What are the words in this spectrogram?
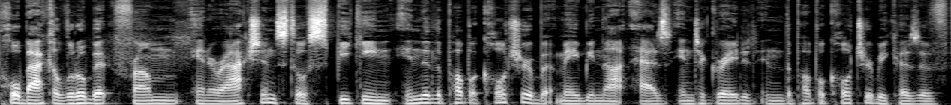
pull back a little bit from interaction, still speaking into the public culture, but maybe not as integrated into the public culture because of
